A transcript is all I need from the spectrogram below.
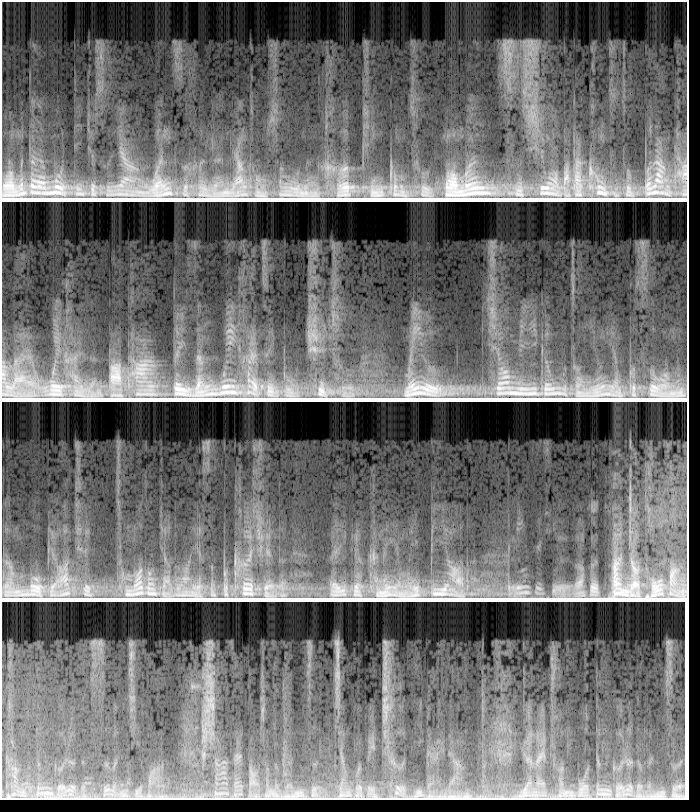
我们的目的就是让蚊子和人两种生物能和平共处。我们是希望把它控制住，不让它来危害人，把它对人危害这一步去除。没有消灭一个物种，永远不是我们的目标，而且从某种角度上也是不科学的，呃，一个可能也没必要的。钉子型。按照投放抗登革热的雌蚊计划，沙仔岛上的蚊子将会被彻底改良。原来传播登革热的蚊子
